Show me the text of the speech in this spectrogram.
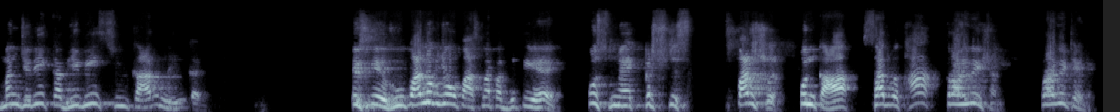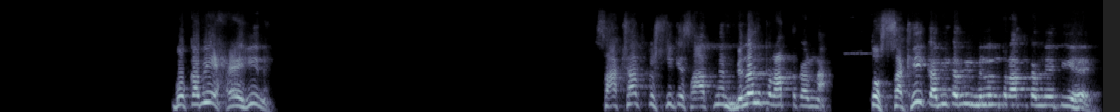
मंजरी कभी भी स्वीकार नहीं करे इसलिए रूपानुक जो उपासना पद्धति है, उसमें कृष्ण स्पर्श उनका सर्वथा प्रोहिबिशन प्रोहिबिटेड वो कभी है ही नहीं। साक्षात कृष्ण के साथ में मिलन प्राप्त करना। तो सखी कभी कभी मिलन प्राप्त कर लेती है।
